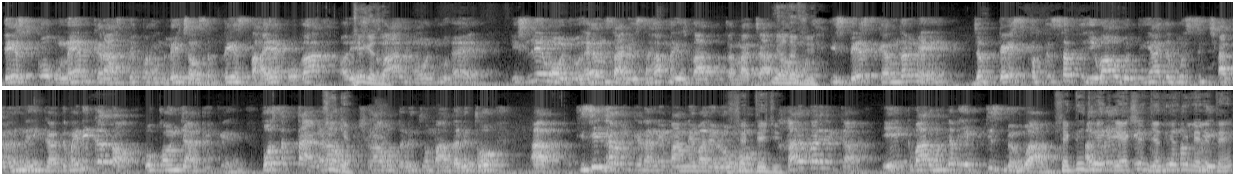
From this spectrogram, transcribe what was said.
देश को उन्नयन के रास्ते पर हम ले चल सकते हैं सहायक होगा और ये सवाल मौजूद है। इसलिए मौजूद है अंसारी साहब मैं इस बात को कहना चाहता हूँ। इस देश के अंदर में जब तेईस प्रतिशत युवा युवतियाँ जब उच्च शिक्षा ग्रहण नहीं करते मैं नहीं कहता वो कौन जाति के हैं। हो सकता है हो। पिछड़ा हो दलित हो महादलित हो आप किसी धर्म के रहने मानने वाले लोग हो हर वर्ग का एक बार हो जब इकतीस में हुआ। शक्ति जी रिएक्शन जल्दी जल्दी ले लेते हैं।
